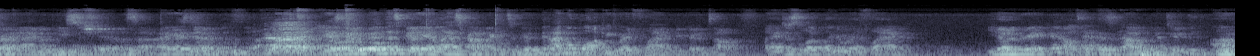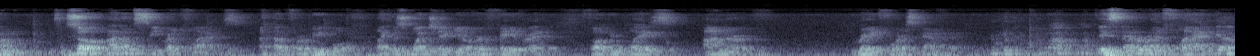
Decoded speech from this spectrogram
right, I'm a piece of shit. What's up? How you guys doing? Good. You guys doing good? Good. Yeah, last comic, it's a good thing. I'm a walking red flag, if you couldn't tell. Like, I just look like a red flag. You don't agree? Good, I'll take that as a compliment, dude. Um, so, I don't see red flags for people. Like this one chick, yo, her favorite fucking place on earth, Rainforest Cafe. Is that a red flag, yo?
